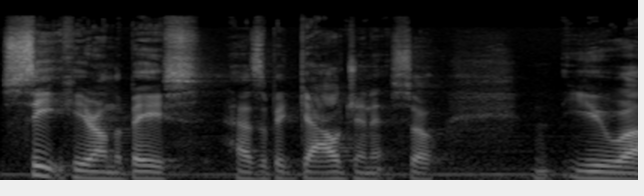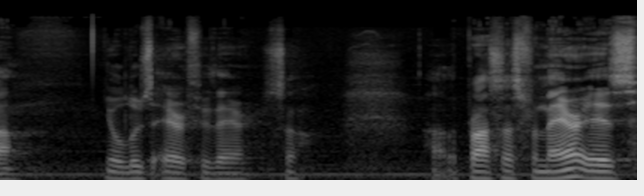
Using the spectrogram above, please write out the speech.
seat here on the base has a big gouge in it, so you uh, you'll lose air through there. So uh, the process from there is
